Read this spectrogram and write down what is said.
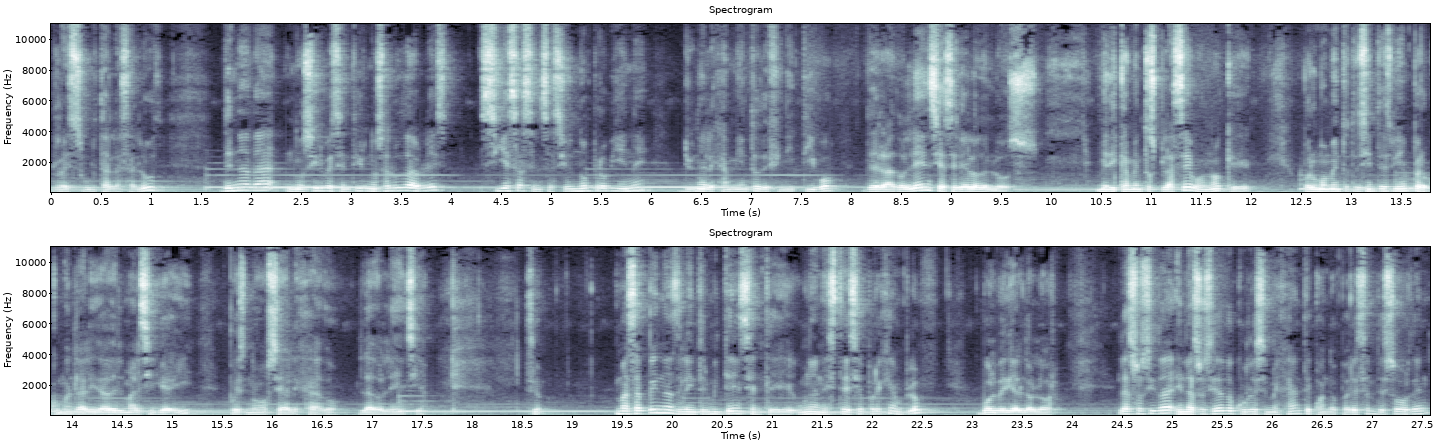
resulta la salud. De nada nos sirve sentirnos saludables si esa sensación no proviene de un alejamiento definitivo de la dolencia sería lo de los medicamentos placebo, ¿no? Que por un momento te sientes bien, pero como en realidad el mal sigue ahí, pues no se ha alejado la dolencia. Más apenas de la intermitencia entre una anestesia, por ejemplo, volvería el dolor. La sociedad, en la sociedad ocurre semejante. Cuando aparece el desorden,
